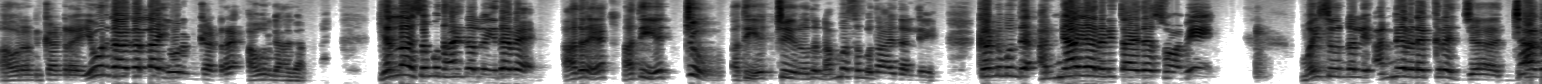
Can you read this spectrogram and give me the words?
ಅವ್ರನ್ನ ಕಂಡ್ರೆ ಇವ್ರಿಗಾಗಲ್ಲ, ಇವ್ರನ್ನ ಕಂಡ್ರೆ ಅವ್ರಿಗಾಗಲ್ಲ. ಎಲ್ಲಾ ಸಮುದಾಯದಲ್ಲೂ ಇದಾವೆ. ಆದ್ರೆ ಅತಿ ಹೆಚ್ಚು ಅತಿ ಹೆಚ್ಚು ಇರೋದು ನಮ್ಮ ಸಮುದಾಯದಲ್ಲಿ. ಕಣ್ಣು ಮುಂದೆ ಅನ್ಯಾಯ ನಡೀತಾ ಇದೆ ಸ್ವಾಮಿ. ಮೈಸೂರಿನಲ್ಲಿ ಹನ್ನೆರಡು ಎಕರೆ ಜಾಗ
